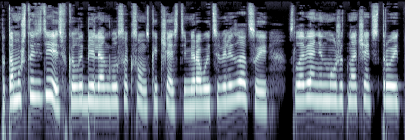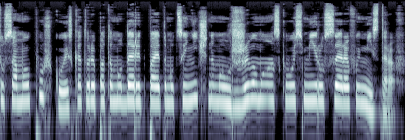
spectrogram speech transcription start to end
Потому что здесь, в колыбели англосаксонской части мировой цивилизации, славянин может начать строить ту самую пушку, из которой потом ударит по этому циничному, лживому насквозь миру сэров и мистеров.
